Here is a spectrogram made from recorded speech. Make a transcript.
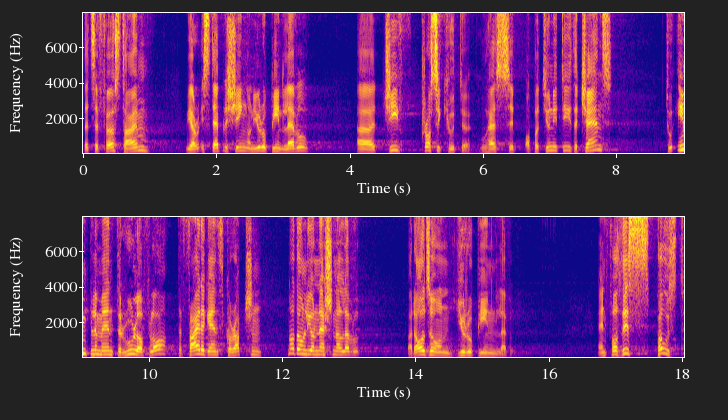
that's the first time we are establishing on European level a chief prosecutor who has the opportunity, the chance to implement the rule of law, the fight against corruption, not only on national level, but also on European level. And for this post,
